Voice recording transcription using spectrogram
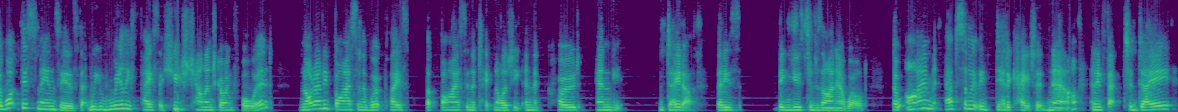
So, what this means is that we really face a huge challenge going forward, not only bias in the workplace, but bias in the technology and the code and the data that is being used to design our world. So I'm absolutely dedicated now, and in fact, today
